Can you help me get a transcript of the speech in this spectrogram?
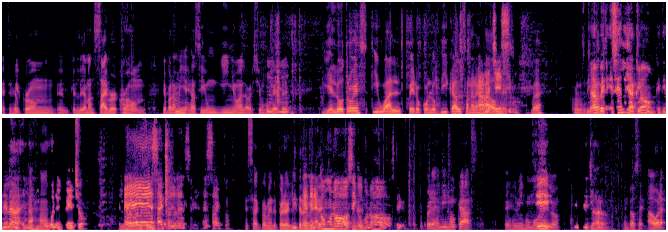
este es el Chrome, el que le llaman Cyber Chrome, que para mí es así un guiño a la versión juguete. Y el otro es igual, pero con los decals anaranjados. Arrechísimo. esos, ¿Ves? Con los Claro, decals. ves, ese es el Diaclón, que tiene la, el dibujo en el pecho. El el- Exacto, yo le decía, exacto. Exactamente, pero es Que literalmente. tenía como uno, sí, el- como uno, sí. Pero es el mismo cast. Es el mismo modelo. Sí, sí, claro. Entonces, ahora,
